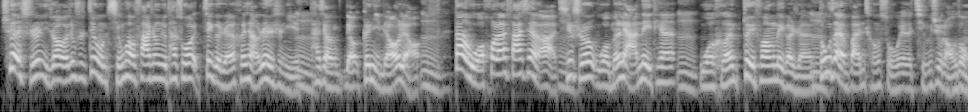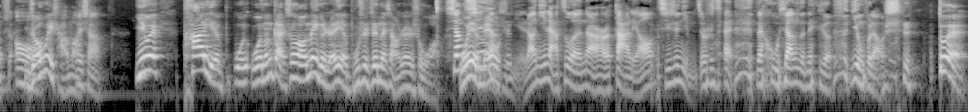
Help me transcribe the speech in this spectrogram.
确实你知道吧，就是这种情况发生，就他说这个人很想认识你，嗯他想聊跟你聊一聊。嗯，但我后来发现啊，其实我们俩那天，嗯我和对方那个人都在完成所谓的情绪劳动，哦你知道为啥吗为？啥？因为他也我我能感受到那个人也不是真的想认识我，相我也没有亲啊是你，然后你俩坐在那儿尬聊，其实你们就是在在互相的那个应付了事。对，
